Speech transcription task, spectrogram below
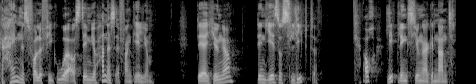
geheimnisvolle Figur aus dem Johannesevangelium. Der Jünger, den Jesus liebte auch Lieblingsjünger genannt.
